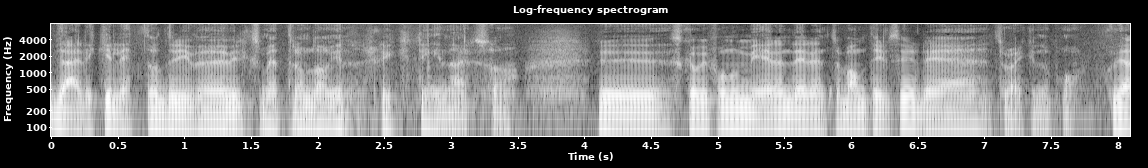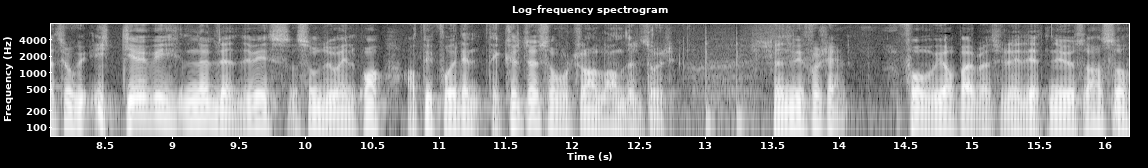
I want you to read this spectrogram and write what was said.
det er ikke lett å drive virksomheter om dagen, slik tingene er. Så uh, skal vi få noe mer enn det rentebanen tilsier, det tror jeg ikke noe på. Jeg tror ikke vi nødvendigvis, som du var inne på, at vi får rentekuttet så fort som alle andre tror. Men vi får se. Får vi opp arbeidsledigheten i USA, så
